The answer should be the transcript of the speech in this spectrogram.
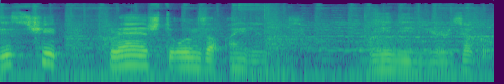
This ship crashed on the island many years ago.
